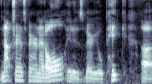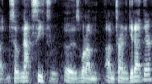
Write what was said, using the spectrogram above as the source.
not transparent at all. It is very opaque, uh, so not see-through is what I'm, I'm trying to get at there.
